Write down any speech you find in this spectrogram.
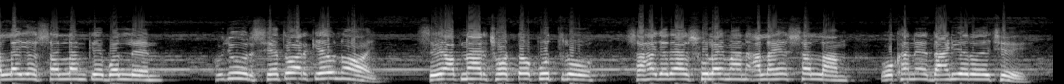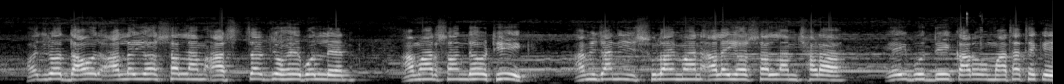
আল্লাহসাল্লামকে বললেন, হুজুর, সে তো আর কেউ নয়। সে আপনার ছোট্ট পুত্র শাহজাদা সুলাইমান আল্লাহসাল্লাম ওখানে দাঁড়িয়ে রয়েছে। হজরত দাউদ আল্লাহসাল্লাম আশ্চর্য হয়ে বললেন, আমার সন্দেহ ঠিক। আমি জানি সুলাইমান আলাইসাল্লাম ছাড়া এই বুদ্ধি কারও মাথা থেকে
